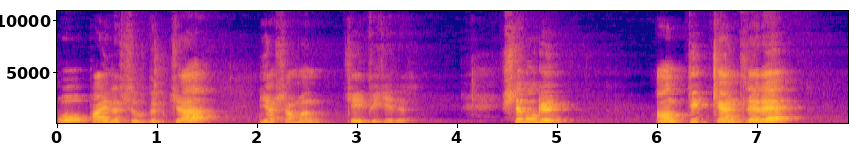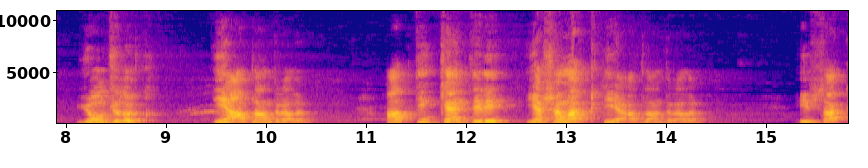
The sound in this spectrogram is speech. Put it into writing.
o paylaşıldıkça yaşamın keyfi gelir. İşte bugün antik kentlere yolculuk diye adlandıralım. Antik kentleri yaşamak diye adlandıralım. İfsak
